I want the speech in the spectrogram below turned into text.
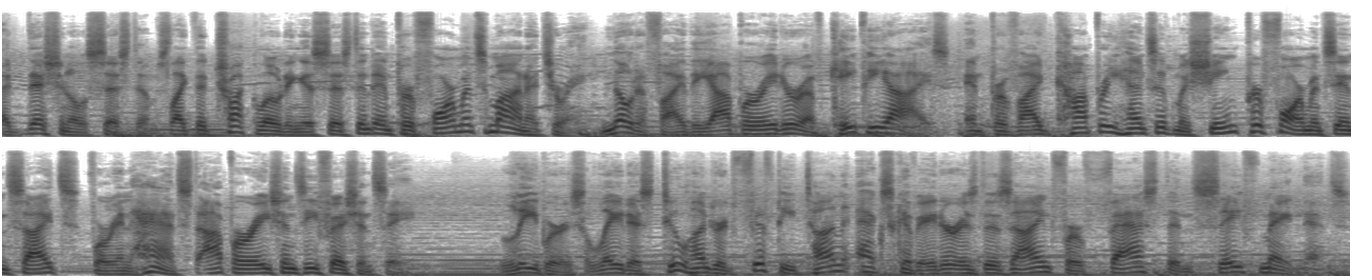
Additional systems like the truck loading assistant and performance monitoring notify the operator of KPIs and provide comprehensive machine performance insights for enhanced operations efficiency. Liebherr's latest 250-ton excavator is designed for fast and safe maintenance,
